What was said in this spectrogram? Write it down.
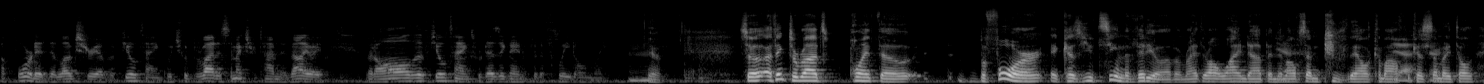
afforded the luxury of a fuel tank, which would provide us some extra time to evaluate. But all the fuel tanks were designated for the fleet only. Mm-hmm. Yeah. yeah. So I think to Rod's point, though, before because you've seen the video of them, right? They're all lined up, and then yeah. all of a sudden poof, they all come off yeah, because sure. somebody told. Them.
